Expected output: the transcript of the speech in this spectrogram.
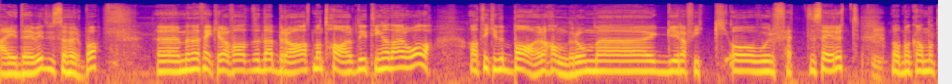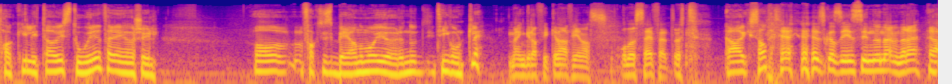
Hei, David, hvis du hører på. Eh, men jeg tenker i hvert fall at det er bra at man tar opp de tinga der òg. At ikke det bare handler om uh, grafikk og hvor fett det ser ut. Men at man kan ta tak i litt av historien for en gangs skyld. Og faktisk be han om å gjøre noe, ting ordentlig. Men grafikken er fin, ass. Og det ser fett ut. Ja, ikke sant? Jeg skal si siden du nevner det. Ja.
